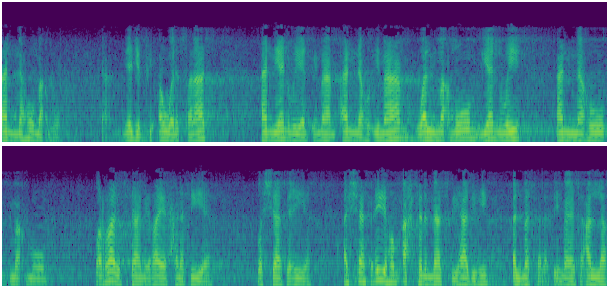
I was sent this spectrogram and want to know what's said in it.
أنه مأموم. يعني يجب في أول الصلاة أن ينوي الإمام أنه إمام والمأموم ينوي أنه مأموم. والرأي الثاني رأي الحنفية. والشافعية. الشافعية هم أحسن الناس في هذه المسألة فيما يتعلق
